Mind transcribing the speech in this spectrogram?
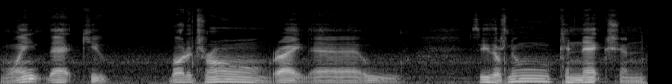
Well, ain't that cute? But it's wrong. Right, uh, ooh. See, there's no connection.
